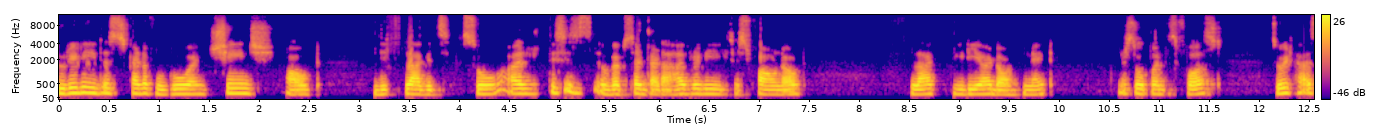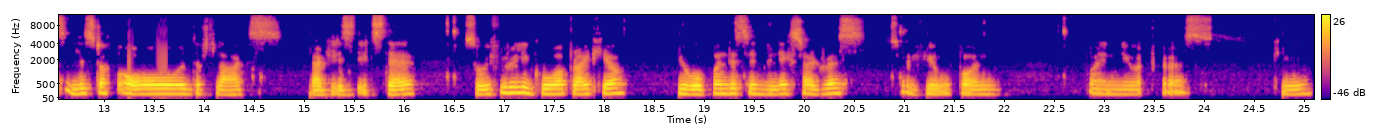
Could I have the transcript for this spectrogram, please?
to really just kind of go and change out the flag itself. So I'll this is a website that I have really just found out. Flagpedia.net let's open this first. So it has a list of all the flags that it is it's there. So if you really go up right here you open this in the next address so if you open open new address okay.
